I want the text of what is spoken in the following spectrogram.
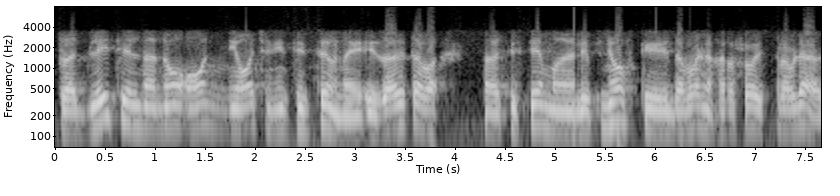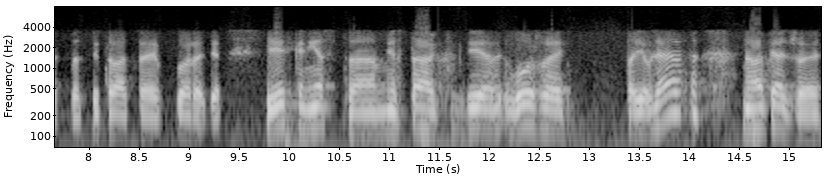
продлительно, но он не очень интенсивный. Из-за этого э, системы ливневки довольно хорошо исправляются с ситуацией в городе. Есть, конечно, места, где лужи появляются, но опять же,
